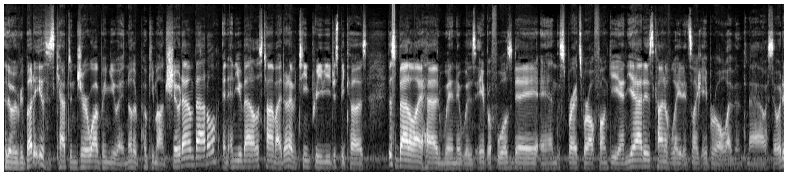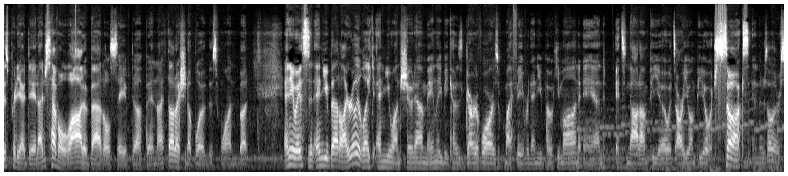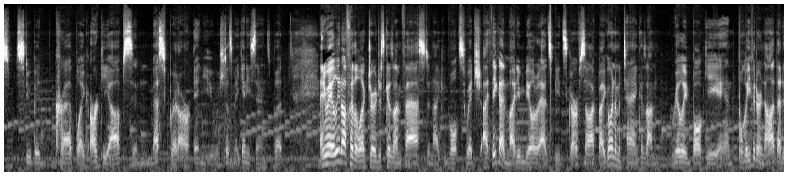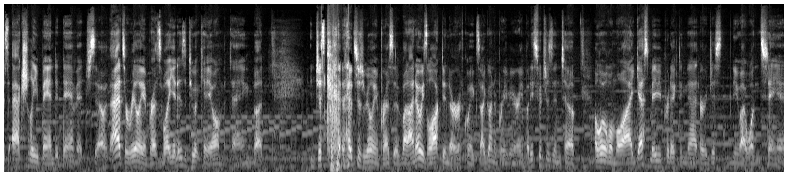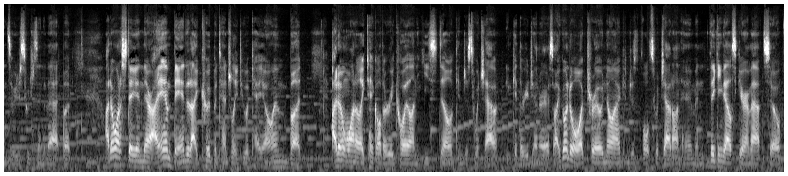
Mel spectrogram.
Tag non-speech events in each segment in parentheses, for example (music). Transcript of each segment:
Hello everybody, this is Captain Jeraw bringing you another Pokemon Showdown battle, an NU battle this time. I don't have a team preview just because this battle I had when it was April Fool's Day and the sprites were all funky, and yeah, it is kind of late, it's like April 11th now, so it is pretty outdated. I just have a lot of battles saved up, and I thought I should upload this one, but Anyway, this is an NU battle. I really like NU on Showdown mainly because Gardevoir is my favorite NU Pokemon, and it's not on PO, it's RU on PO, which sucks. And there's other stupid crap like Archeops and Mesprit are NU, which doesn't make any sense. But anyway, I lead off with Electro just because I'm fast and I can Volt Switch. I think I might even be able to add Speed Scarf Sawk, but I go into Metang because I'm really bulky, and believe it or not, that is actually banded damage. So that's really impressive. Like it is a 2 hit KO on Metang, but just (laughs) that's just really impressive. But I know he's locked into Earthquake, so I go into Braviary, but he switches into Alomomola. I guess maybe predicting that, or just knew I wouldn't stay in, so he just switches into that. But I don't want to stay in there. I am banded. I could potentially do a KO him, but I don't want to like take all the recoil and he still can just switch out and get the regenerator. So I go into Electro, no I can just Volt Switch out on him and thinking that'll scare him out. So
